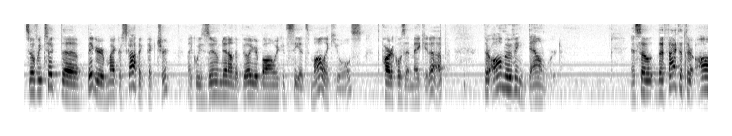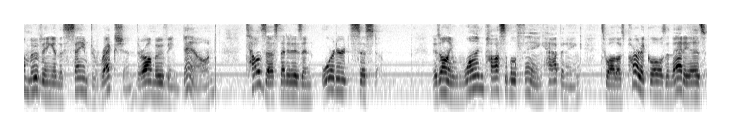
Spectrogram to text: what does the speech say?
So if we took the bigger microscopic picture, like we zoomed in on the billiard ball and we could see its molecules, the particles that make it up, they're all moving downward. And so the fact that they're all moving in the same direction, they're all moving down, tells us that it is an ordered system. There's only one possible thing happening to all those particles, and that is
